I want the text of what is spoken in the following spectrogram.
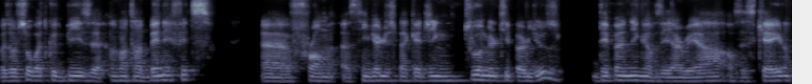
but also what could be the environmental benefits uh, from a single-use packaging to a multiple use, depending of the area, of the scale,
